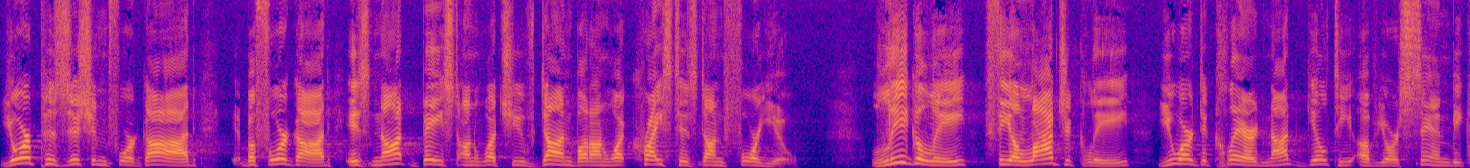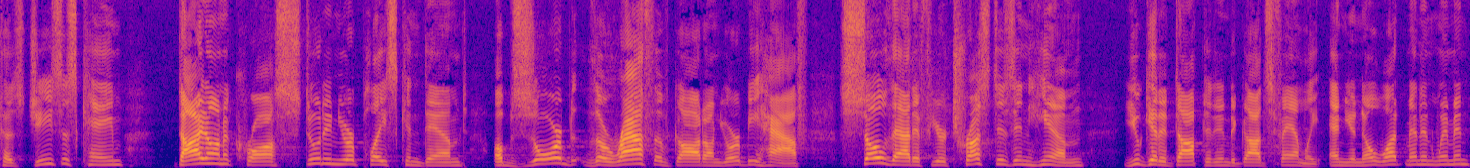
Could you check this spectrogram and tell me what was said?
your position for God before God is not based on what you've done, but on what Christ has done for you. Legally, theologically, you are declared not guilty of your sin because Jesus came, died on a cross, stood in your place condemned, absorbed the wrath of God on your behalf, so that if your trust is in Him, you get adopted into God's family. And you know what, men and women?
